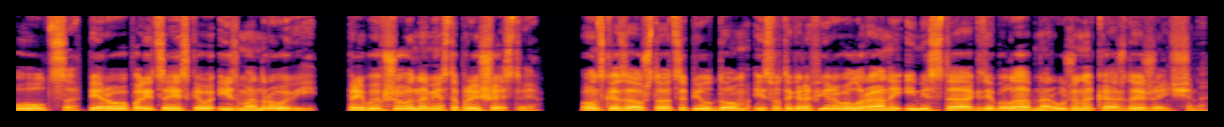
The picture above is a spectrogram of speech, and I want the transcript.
Олдса, первого полицейского из Монровии, прибывшего на место происшествия. Он сказал, что оцепил дом и сфотографировал раны и места, где была обнаружена каждая женщина.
